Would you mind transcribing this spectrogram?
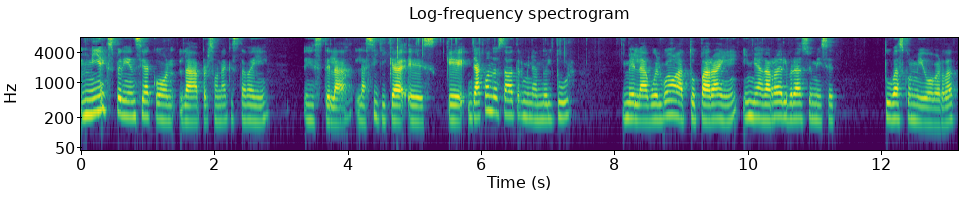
Mi experiencia con la persona que estaba ahí, este, la, la psíquica, es que ya cuando estaba terminando el tour, me la vuelvo a topar ahí y me agarra el brazo y me dice, tú vas conmigo, ¿verdad?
